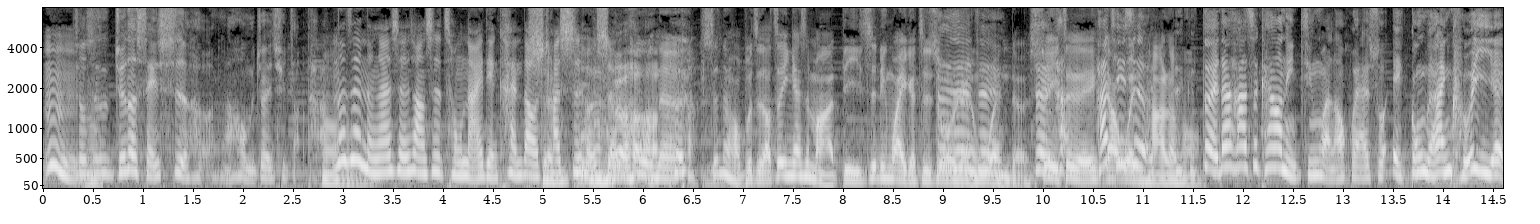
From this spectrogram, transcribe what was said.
嗯，就是觉得谁适合，然后我们就会去找他。哦那在能安身上是从哪一点看到他适合神父呢？真的好不知道，这应该是马蒂是另外一个制作人问的，所以这个要问他了哈。对，但他是看到你今晚，然后回来说，哎、欸，功能安可以耶。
